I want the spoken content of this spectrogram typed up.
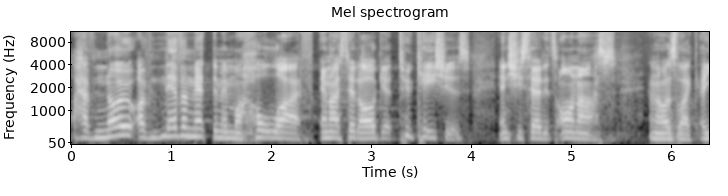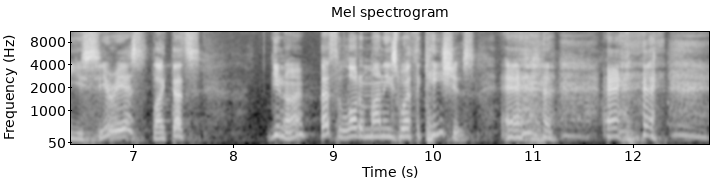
I have no, I've never met them in my whole life. And I said, I'll get two quiches. And she said, It's on us. And I was like, Are you serious? Like, that's, you know, that's a lot of money's worth of quiches. And, and,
